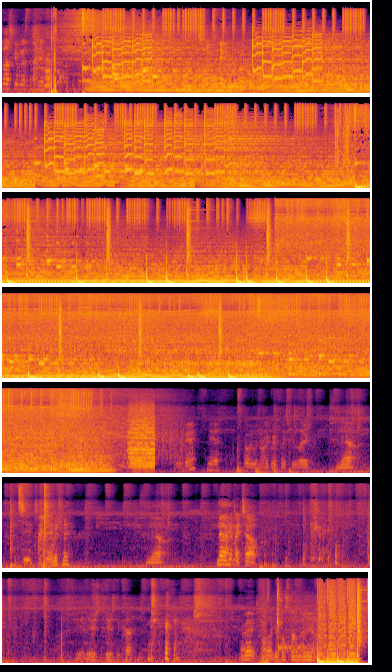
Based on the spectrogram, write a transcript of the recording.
the bus giving us the damage me? No. No, I hit my toe. Okay. Yeah, there's there's the cut. Alright, well, I guess I'll start the video now.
